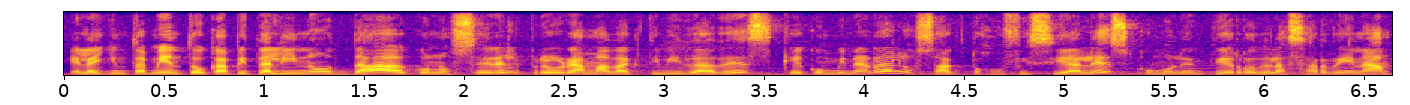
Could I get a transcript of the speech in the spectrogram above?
El Ayuntamiento Capitalino da a conocer el programa de actividades que combinará los actos oficiales como el entierro de la sardina,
